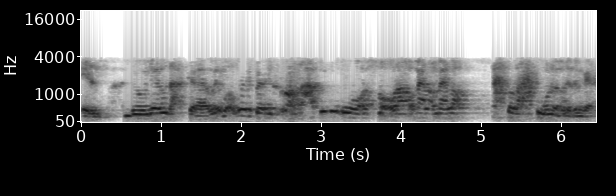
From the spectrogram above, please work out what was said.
ilmu. Dunia itu tak gawe, kok gue beri roh, aku itu kuasa, orang melok-melok, ngatur aku, gitu kan.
